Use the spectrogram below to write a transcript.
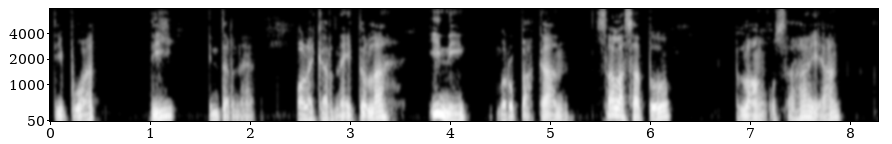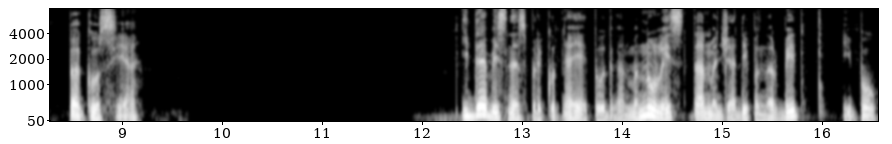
dibuat di internet. Oleh karena itulah, ini merupakan salah satu peluang usaha yang bagus ya. Ide bisnis berikutnya yaitu dengan menulis dan menjadi penerbit e-book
